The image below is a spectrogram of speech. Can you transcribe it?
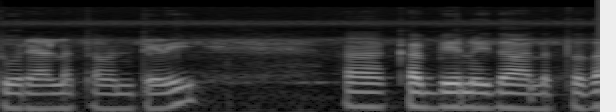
ತೂರಿ ಅಳತ್ತವ ಅಂತೇಳಿ. ಕಬ್ಬಿನೂ ಇದು ಆಲತ್ತದ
